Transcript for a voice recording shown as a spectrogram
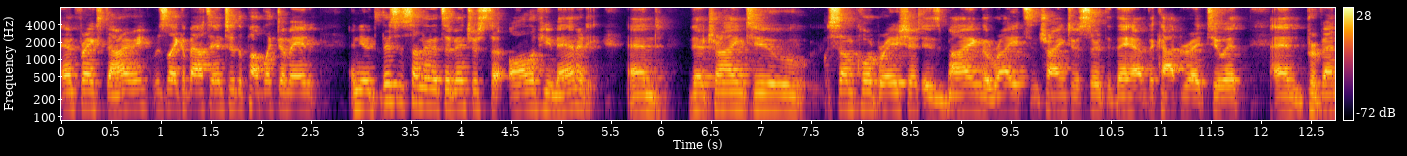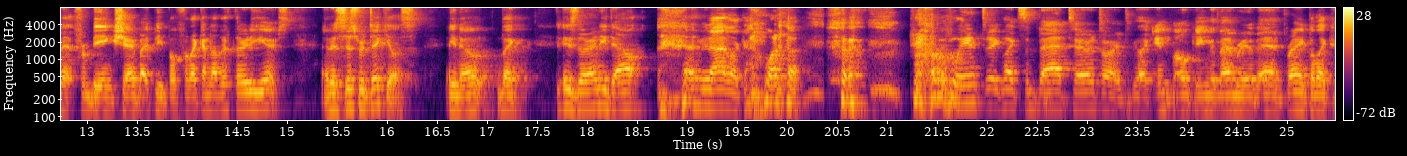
Anne Frank's diary was like about to enter the public domain. And you know, this is something that's of interest to all of humanity. And they're trying to, some corporation is buying the rights and trying to assert that they have the copyright to it and prevent it from being shared by people for like another 30 years. And it's just ridiculous. You know, like, is there any doubt? I mean, I look, I want to probably enter like some bad territory to be like invoking the memory of Anne Frank, but like,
